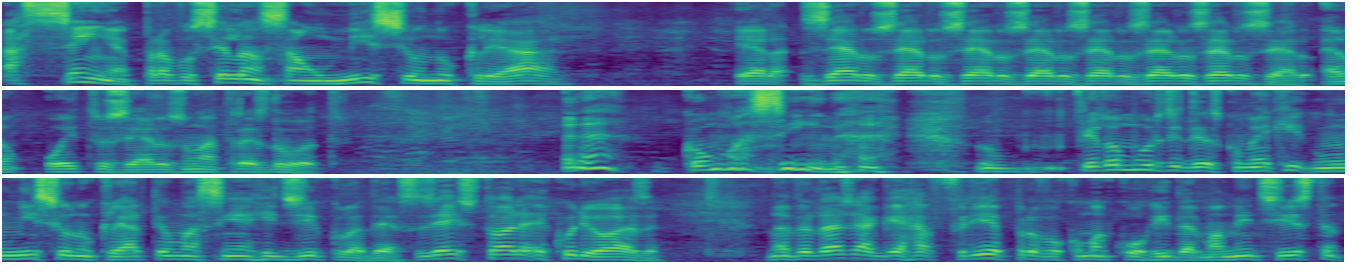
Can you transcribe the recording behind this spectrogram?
a senha para você lançar um míssil nuclear era 000000000. Eram oito zeros um atrás do outro. Hã? Como assim, né? Pelo amor de Deus, como é que um míssil nuclear tem uma senha ridícula dessas? E a história é curiosa. Na verdade, a Guerra Fria provocou uma corrida armamentista.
